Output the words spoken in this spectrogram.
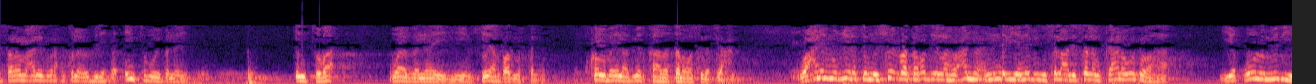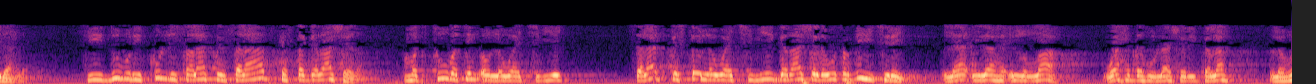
assalaamu calaykum waraxmatullahi oo bidixda. Intuba way bannaan yihiin. Intuba waa bannaan yihiin. Khiyaar baad marka le kolba inaad mid qaadatana waa sida fiican. Wa can ilmugiirati bni shucbata radi allahu canhu ana nabiya nebigu sal lay slam kaana wuxuu ahaa yaquulu mid yidhaahda fii duburi kulli salaatin salaad kasta gadaasheeda maktuubatin oo la waajibiyey. Salaad kastoo la waajibiyey gadaasheeda wuxuu dhihi jiray laa ilaaha ila allah waxdahu laa shariika lah lahu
